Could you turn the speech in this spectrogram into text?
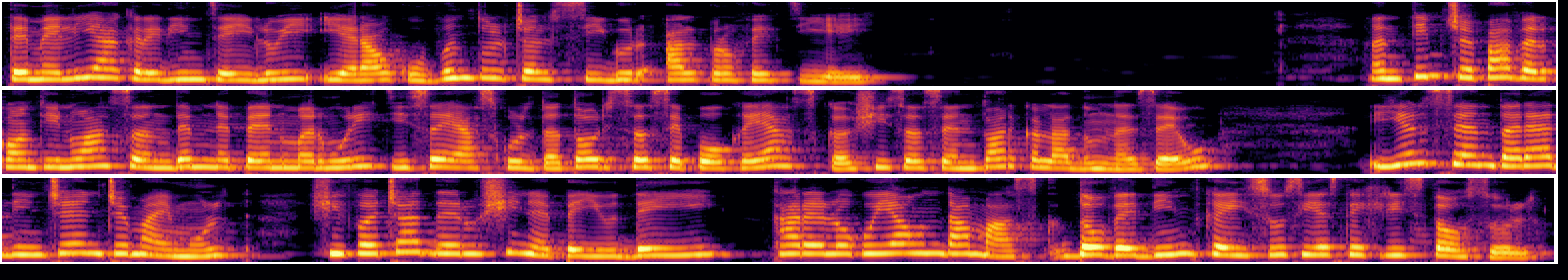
Temelia credinței lui erau cuvântul cel sigur al profeției. În timp ce Pavel continua să îndemne pe înmărmuriții săi ascultători să se pocăiască și să se întoarcă la Dumnezeu, el se întărea din ce în ce mai mult și făcea de rușine pe iudeii care locuiau în Damasc, dovedind că Isus este Hristosul.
